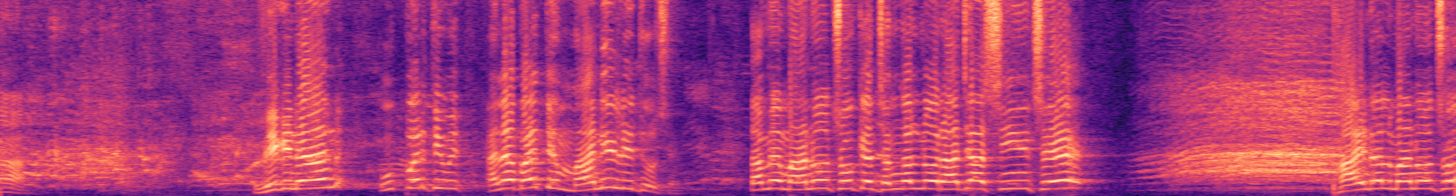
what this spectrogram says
હા. વિજ્ઞાન ઉપરથી અલા ભાઈ, તે માની લીધું છે. તમે માનો છો કે જંગલનો રાજા સિંહ છે? ફાઈનલ માનો છો?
